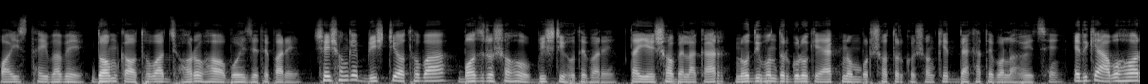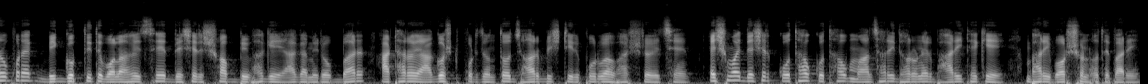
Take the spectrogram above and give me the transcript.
অস্থায়ীভাবে দমকা অথবা ঝড়ো হাওয়া বয়ে যেতে পারে। সেই সঙ্গে বৃষ্টি অথবা বজ্রসহ বৃষ্টি হতে পারে। তাই এসব এলাকার নদীবন্দরগুলোকে এক নম্বর সতর্ক সংকেত দেখাতে বলা হয়েছে। এদিকে আবহাওয়ার উপর এক বিজ্ঞপ্তিতে বলা হয়েছে, দেশের সব বিভাগে আগামী রোববার আঠারোই আগস্ট পর্যন্ত ঝড় বৃষ্টির পূর্বাভাস রয়েছে। এ সময় দেশের কোথাও কোথাও মাঝারি ধরনের ভারী থেকে ভারী বর্ষণ হতে পারে।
